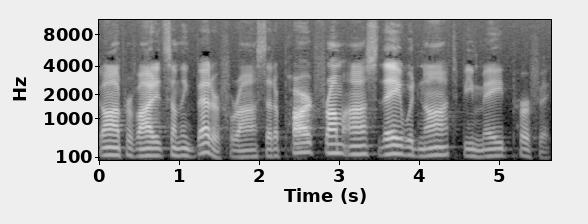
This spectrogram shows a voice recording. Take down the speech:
God provided something better for us, that apart from us, they would not be made perfect.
